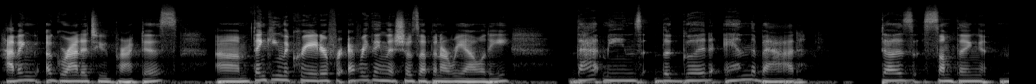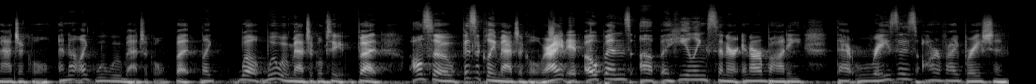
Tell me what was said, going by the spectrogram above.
having a gratitude practice, um, thanking the Creator for everything that shows up in our reality that means the good and the bad does something magical and not like woo woo magical, but like, well, woo woo magical too, but also physically magical, right? It opens up a healing center in our body that raises our vibration.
